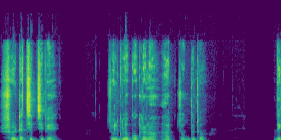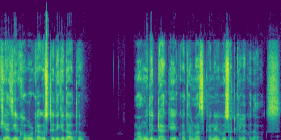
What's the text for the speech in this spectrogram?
শরীরটা চিপচিপে, চুলগুলো কোকড়ানো, আর চোখ দুটো? দেখি আজকের খবর কাগজটা দিকে দাও তো। মামুদের ডাকে কথার মাঝখানে হোসট খেল খোদাবক্স।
